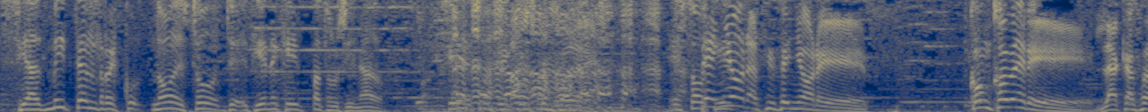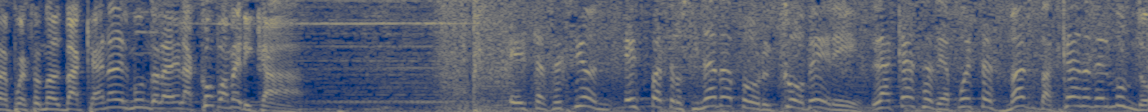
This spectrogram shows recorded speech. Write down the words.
Se admite el recurso. No, esto tiene que ir patrocinado. Sí, esto tiene que ir Esto tiene- Señoras y señores, con Codere, la casa de apuestas más bacana del mundo, la de la Copa América. Esta sección es patrocinada por Codere, la casa de apuestas más bacana del mundo.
